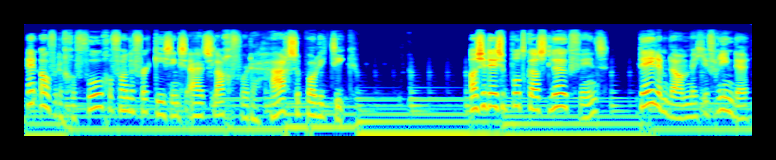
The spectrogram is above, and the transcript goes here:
en over de gevolgen van de verkiezingsuitslag voor de Haagse politiek. Als je deze podcast leuk vindt, deel hem dan met je vrienden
